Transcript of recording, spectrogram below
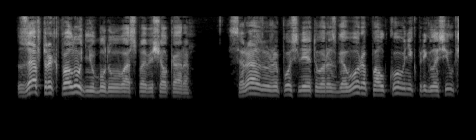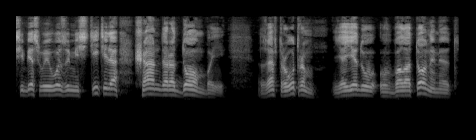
Завтра к полудню буду у вас», — пообещал Кара. Сразу же после этого разговора полковник пригласил к себе своего заместителя Шандора Домбаи. «Завтра утром я еду в Балатонемет.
